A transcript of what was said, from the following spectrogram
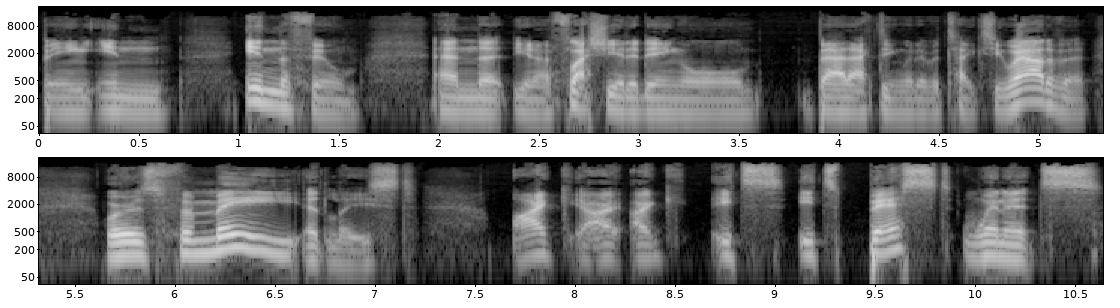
being in in the film, and that you know flashy editing or bad acting, whatever takes you out of it. Whereas for me, at least, I, I, I it's it's best when it's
